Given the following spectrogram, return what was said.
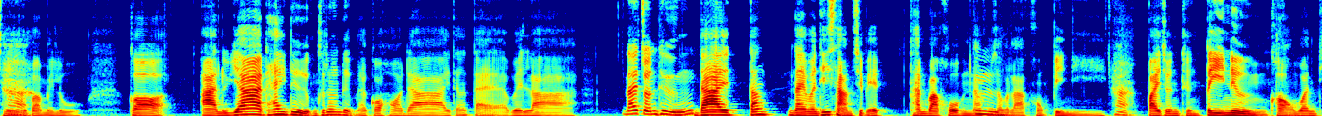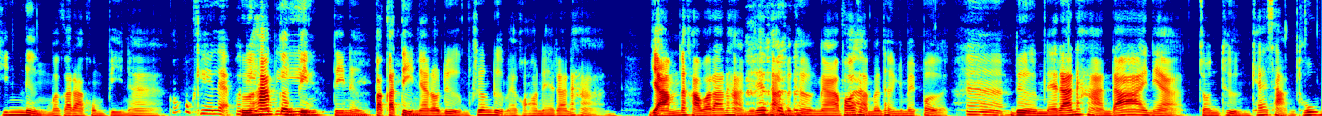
เฮค่ะหรือเปล่าไม่รู้ ก็อนุญาตให้ดื่มเครื่องดื่มแอลกอฮอล์ได้ตั้งแต่เวลา ได้จนถึงได้ตั้งในวันที่ 31 ธันวาคมนะอืมคุณสวรักษ์ของปีนี้ค่ะไปจนถึงตีหนึ่งของวันที่หนึ่งมกราคมปีหน้า ก็โอเคแหละพคือดีห้ามพดีเกินปีตีหนึ่งปกติเนี่ยเราดื่มเครื่องดื่มแอลกอฮอล์ในร้านอาหาร ย้ำนะคะว่าร้านอาหารไม่ใช่สถานบันเทิงนะ เพราะสถานบันเทิงยังไม่เปิดเออดื่มในร้านอาหารได้เนี่ย จนถึงแค่สามทุ่ม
